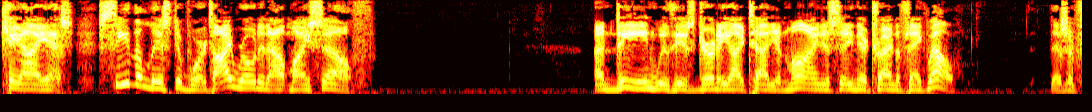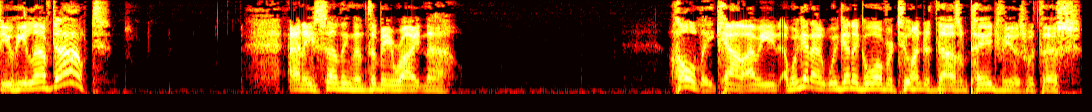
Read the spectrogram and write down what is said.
T-O-M-L-E-Y-K-I-S. See the list of words. I wrote it out myself. And Dean, with his dirty Italian mind, is sitting there trying to think, well, there's a few he left out. And he's sending them to me right now. Holy cow. I mean, we're going to we're gonna go over 200,000 page views with this.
